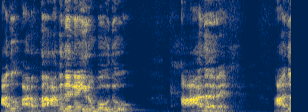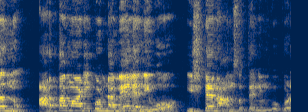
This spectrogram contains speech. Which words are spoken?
ಅದು ಅರ್ಥ ಆಗದೇನೆ ಇರಬಹುದು ಆದರೆ, ಅದನ್ನು ಅರ್ಥ ಮಾಡಿಕೊಂಡ ಮೇಲೆ ನೀವು ಇಷ್ಟೇನ ಅನಿಸುತ್ತೆ ನಿಮಗೂ ಕೂಡ?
